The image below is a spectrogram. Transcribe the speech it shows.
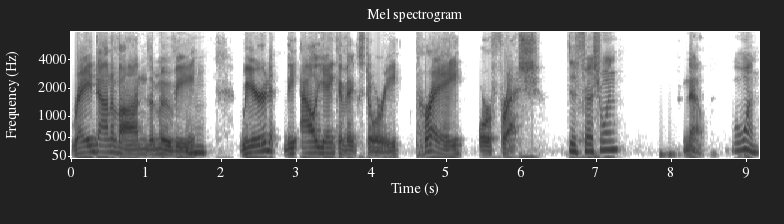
Ray Donovan, the movie, Mm-hmm. Weird, the Al Yankovic story, Prey, or Fresh. Did Fresh win? No, What won?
